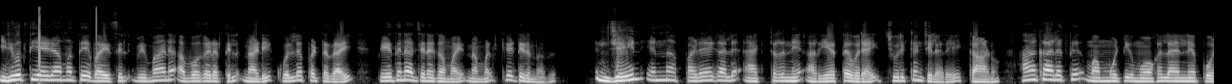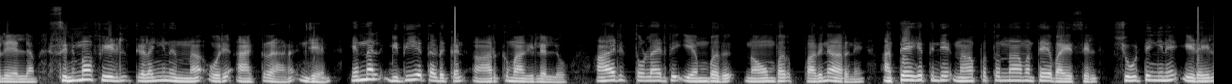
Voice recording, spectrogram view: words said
ഇരുപത്തിയേഴാമത്തെ വയസ്സിൽ വിമാന അപകടത്തിൽ നടി കൊല്ലപ്പെട്ടതായി വേദനാജനകമായി നമ്മൾ കേട്ടിരുന്നത്. ജെയിൻ എന്ന പഴയകാല ആക്ടറിനെ അറിയാത്തവരായി ചുരുക്കം ചിലരെ കാണൂ. ആ കാലത്ത് മമ്മൂട്ടി മോഹൻലാലിനെ പോലെയെല്ലാം സിനിമാ ഫീൽഡിൽ തിളങ്ങി നിന്ന ഒരു ആക്ടറാണ് ജെയിൻ. എന്നാൽ വിധിയെ തടുക്കാൻ ആർക്കുമാകില്ലല്ലോ. ആയിരത്തി തൊള്ളായിരത്തി എൺപത് നവംബർ പതിനാറിന് അദ്ദേഹത്തിന്റെ നാൽപ്പത്തൊന്നാമത്തെ വയസ്സിൽ ഷൂട്ടിങ്ങിന് ഇടയിൽ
